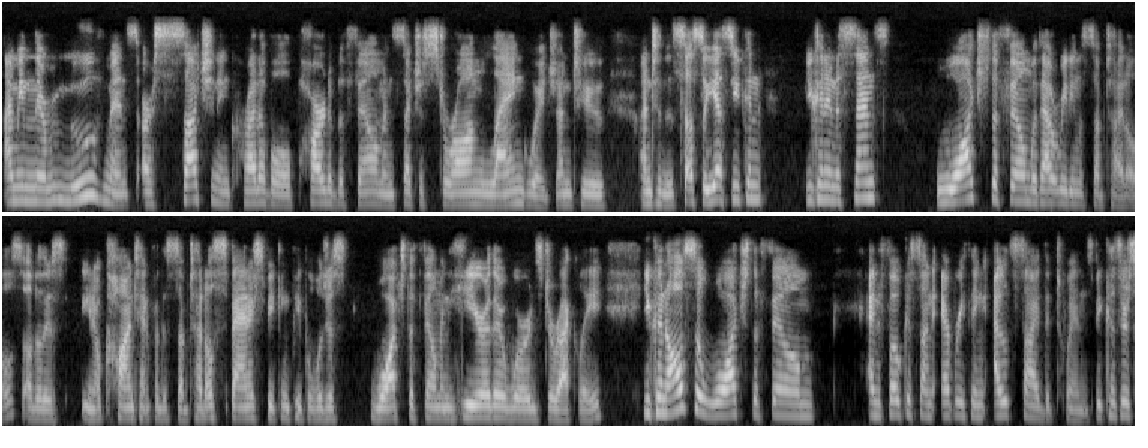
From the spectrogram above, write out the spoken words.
I mean their movements are such an incredible part of the film and such a strong language unto unto themselves. So yes you can you can in a sense watch the film without reading the subtitles although there's you know content for the subtitles. Spanish speaking people will just watch the film and hear their words directly. You can also watch the film and focus on everything outside the twins because there's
